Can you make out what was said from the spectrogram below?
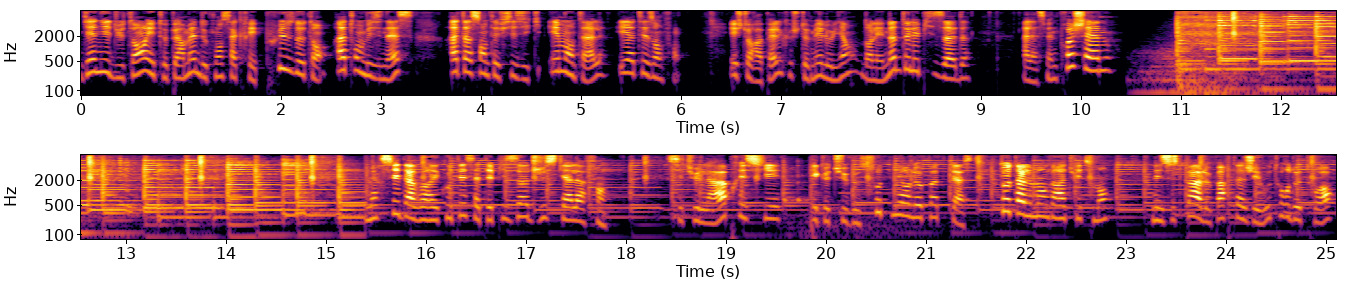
gagner du temps et te permettre de consacrer plus de temps à ton business, à ta santé physique et mentale et à tes enfants. Et je te rappelle que je te mets le lien dans les notes de l'épisode. À la semaine prochaine! Merci d'avoir écouté cet épisode jusqu'à la fin. Si tu l'as apprécié et que tu veux soutenir le podcast totalement gratuitement, n'hésite pas à le partager autour de toi,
